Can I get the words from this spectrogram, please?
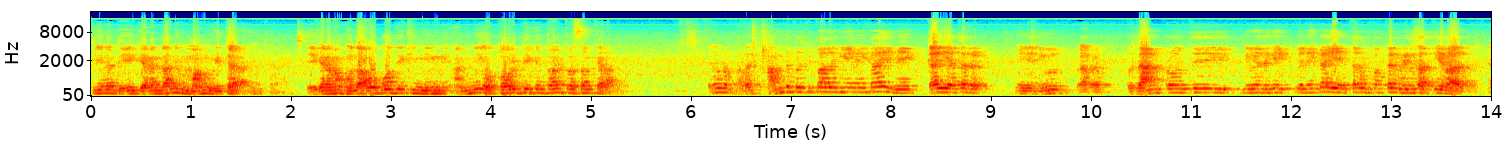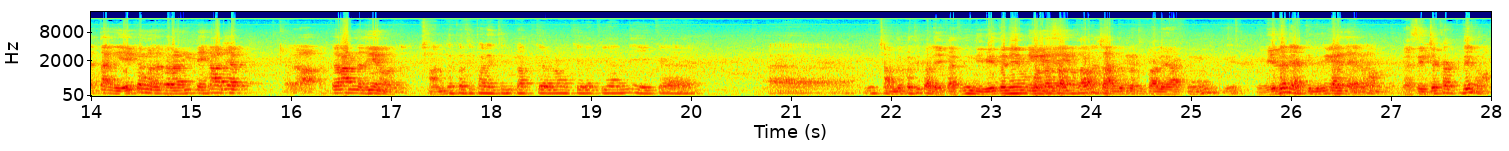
තියෙන දේ ගැන දන්නේ මම විතරයි. ඒ ගැන මම හොඳ අවබෝධයකින් ඉන්නේ. අන්නේ ඔතොරිටි එකෙන් තමයි ප්‍රසන්ට් කරන්නේ. එතකොට අර ඡන්ද ප්‍රතිඵල කියන එකයි මේකයි අතර මේ නිව් අර ප්‍රධාන ප්‍රවෘත්ති නිවේදකෙක් වෙන එකයි අතර මොකක් හරි වෙනසක් තියනවාද? නැත්නම් ඒකම කරන්නේ එහාට කරන්න තියෙනවද? ඡන්ද ප්‍රතිඵල ඉදිරිපත් කරනවා කියලා කියන්නේ ඒක ඡන්ද ප්‍රතිඵල ඒක ඇතුලේ නිවේදනයේ කොටසක් තමයි ඡන්ද ප්‍රතිඵලයක් නිවේදනයක් ඉදිරිපත් කරනවා මැසේජ් එකක් දෙනවා.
